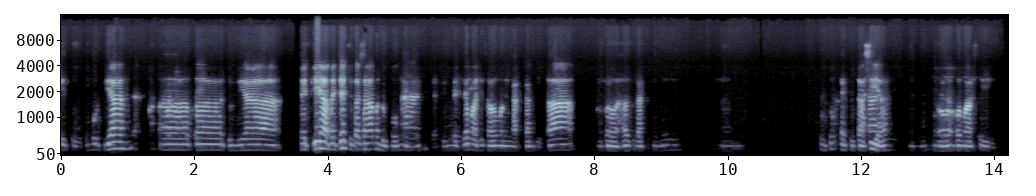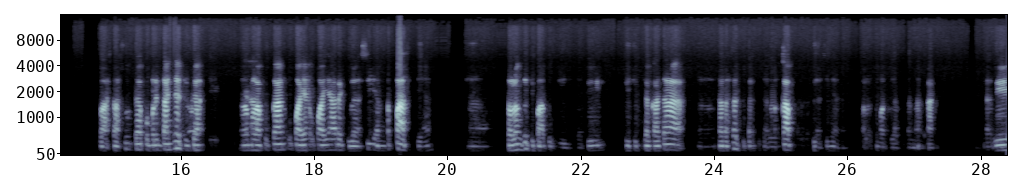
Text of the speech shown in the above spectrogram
itu. Kemudian uh, ke dunia media media juga sangat mendukung. Jadi media masih selalu mengingatkan kita beberapa hal terkait ini untuk edukasi ya informasi. Swasta sudah pemerintahnya juga uh, melakukan upaya-upaya regulasi yang tepat ya. Uh, tolong itu dipatuhi. Jadi di Yogyakarta uh, saya rasa juga tidak lengkap regulasinya kalau cuma dilaksanakan dari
